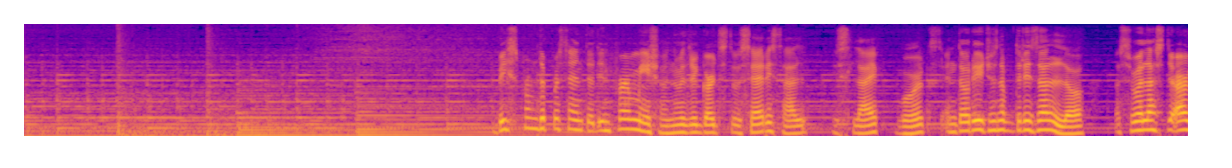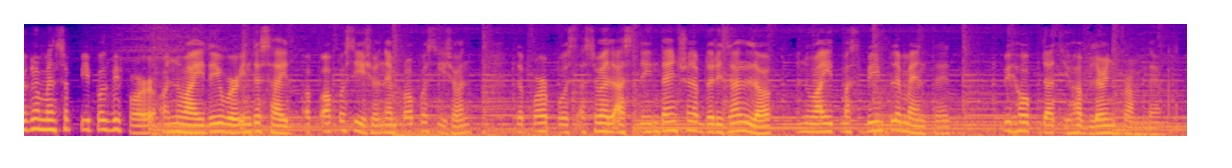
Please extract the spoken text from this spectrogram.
Based from the presented information with regards to Jose Rizal, his life, works, and the origin of the Rizal Law, as well as the arguments of people before on why they were in the side of opposition and proposition, the purpose as well as the intention of the Rizal Law and why it must be implemented, we hope that you have learned from them.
